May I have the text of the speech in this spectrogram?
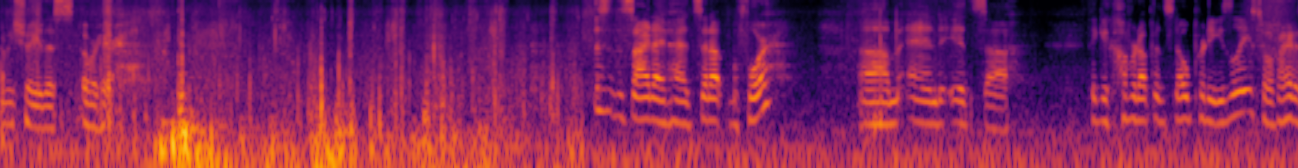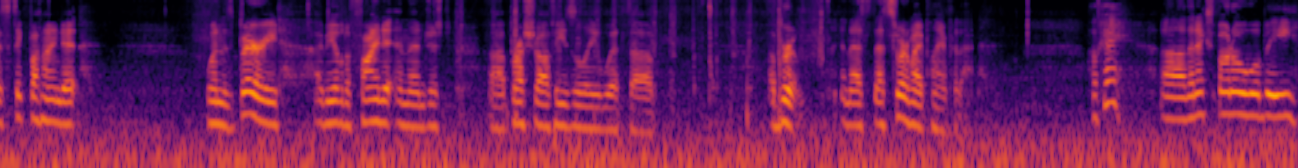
Let me show you this over here. This is the side I've had set up before. Um, and it's, uh, they get covered up in snow pretty easily. So if I had a stick behind it when it's buried, I'd be able to find it and then just uh, brush it off easily with uh, a broom. And that's that's sort of my plan for that. Okay, uh, the next photo will be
